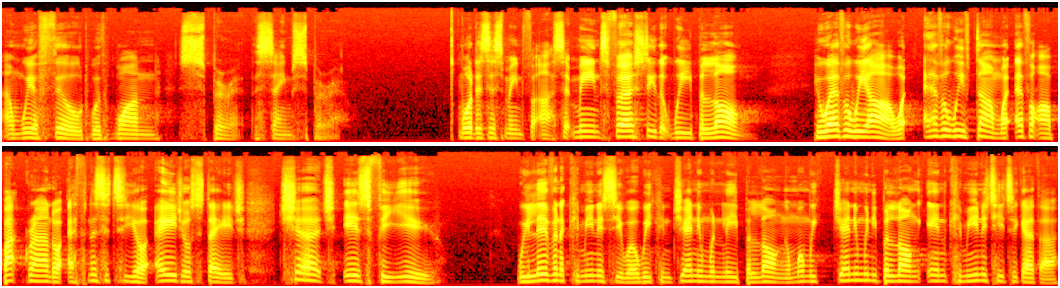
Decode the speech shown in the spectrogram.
and we are filled with one Spirit, the same Spirit. What does this mean for us? It means, firstly, that we belong. Whoever we are, whatever we've done, whatever our background or ethnicity or age or stage, church is for you. We live in a community where we can genuinely belong. And when we genuinely belong in community together,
